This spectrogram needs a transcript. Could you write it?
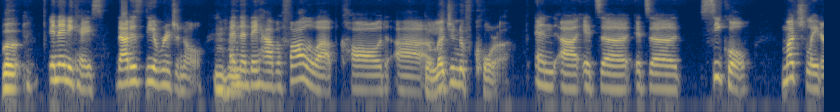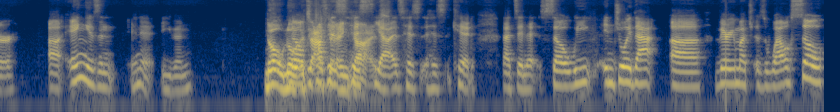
but In any case, that is the original, mhm. and then they have a follow up called uh, the Legend of Korra. and uh, it's a it's a sequel much later. Uh, Aang isn't in it even. No, no, it's because after his, Aang his- dies. Yeah, it's his his kid that's in it. So we enjoy that uh very much as well. So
